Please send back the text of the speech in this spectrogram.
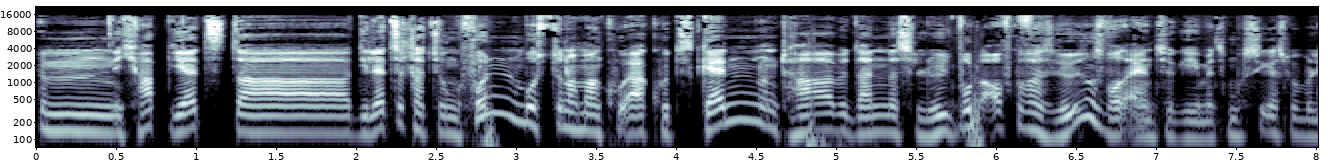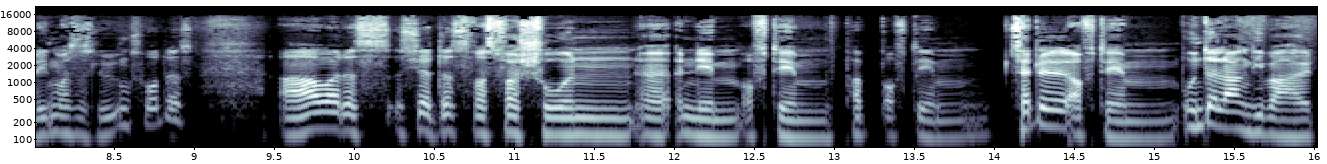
Ähm, ich habe jetzt da die letzte Station gefunden, musste nochmal einen QR-Code scannen und habe dann das wurde aufgefasst, das Lösungswort einzugeben. Jetzt musste ich erst mal überlegen, was das Lösungswort ist. Aber das ist ja das, was wir schon äh, in dem, auf dem, auf dem Zettel, auf dem Unterlagen, die wir halt,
